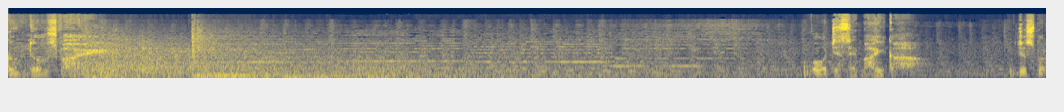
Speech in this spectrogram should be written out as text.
कुंदूस भाई वो जिसे भाई कहा जिस पर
